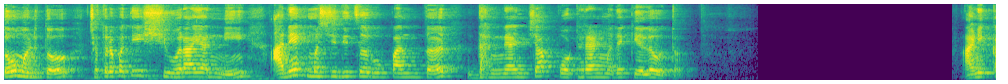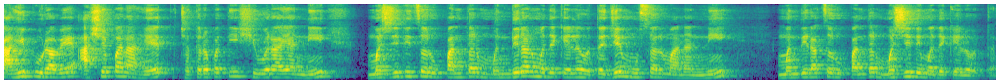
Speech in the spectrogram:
तो म्हणतो छत्रपती शिवरायांनी अनेक मशिदीचं रूपांतर धान्यांच्या कोठऱ्यांमध्ये केलं होतं. आणि काही पुरावे असे पण आहेत. छत्रपती शिवरायांनी मस्जिदीचं रूपांतर मंदिरांमध्ये केलं होतं जे मुसलमानांनी मंदिराचं रूपांतर मशिदीमध्ये केलं होतं.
